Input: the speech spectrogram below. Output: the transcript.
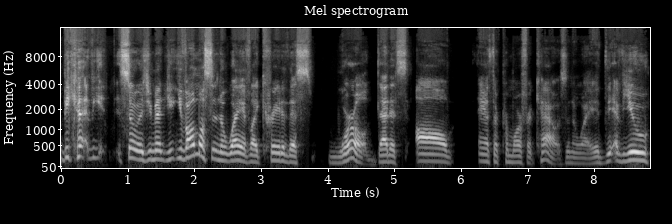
because so as you mentioned, you, have almost in a way of like created this world that it's all anthropomorphic cows in a way. Have you?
